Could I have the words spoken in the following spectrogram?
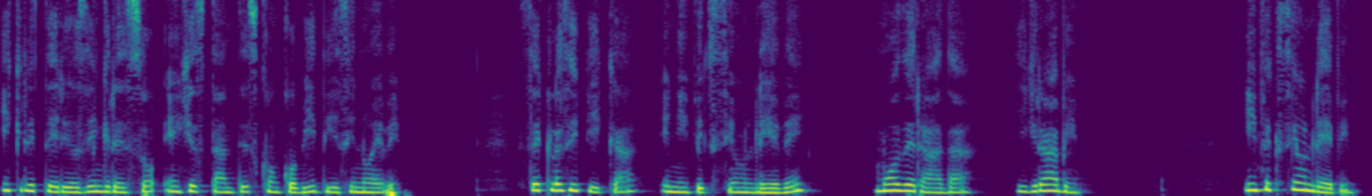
y criterios de ingreso en gestantes con COVID-19. Se clasifica en infección leve, moderada y grave. Infección leve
